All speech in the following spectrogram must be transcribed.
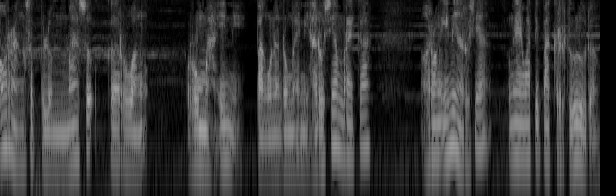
orang sebelum masuk ke ruang rumah ini bangunan rumah ini harusnya mereka orang ini harusnya ngewati pagar dulu dong.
